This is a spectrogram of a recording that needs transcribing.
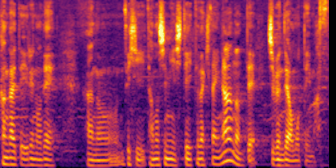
考えているのであのぜひ楽しみにしていただきたいななんて自分では思っています。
